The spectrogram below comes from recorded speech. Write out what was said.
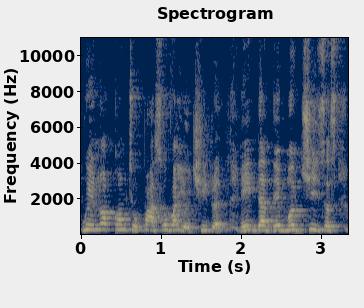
will not come to pass over your children. In the name of jesus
